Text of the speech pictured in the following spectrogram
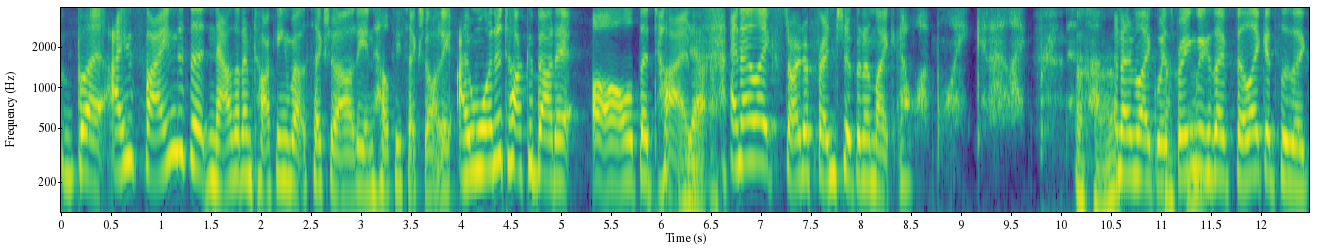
but I find that now that I'm talking about sexuality and healthy sexuality, I want to talk about it all the time. Yeah. And I like start a friendship and I'm like, at what point can I like bring this Uh-huh. And I'm like whispering because I feel like it's like,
